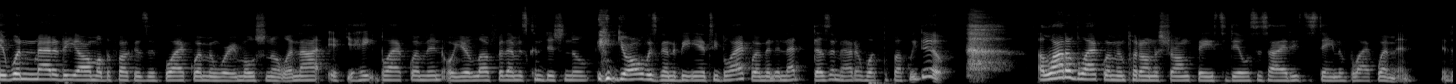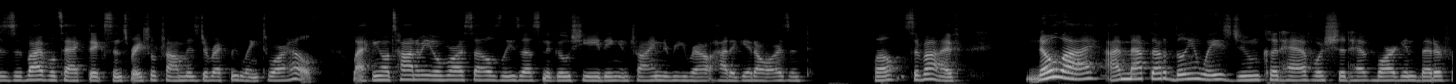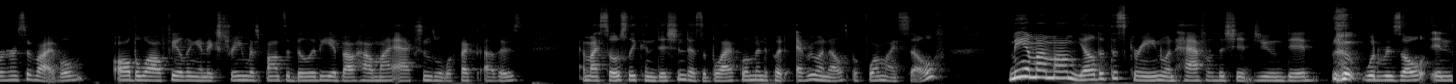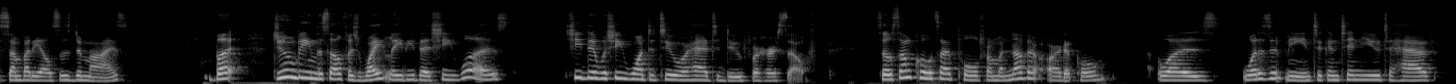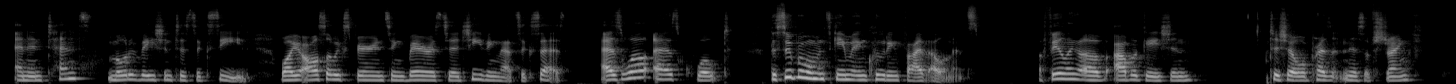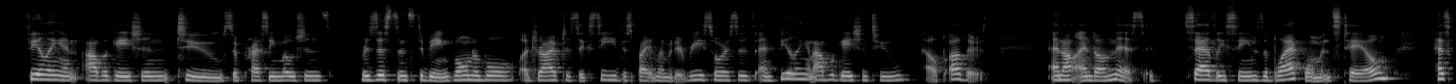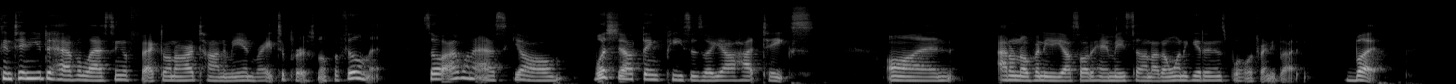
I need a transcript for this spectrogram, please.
It wouldn't matter to y'all motherfuckers if black women were emotional or not. If you hate black women or your love for them is conditional, you're always going to be anti black women, and that doesn't matter what the fuck we do. A lot of black women put on a strong face to deal with society's disdain of black women. It is a survival tactic since racial trauma is directly linked to our health. Lacking autonomy over ourselves leaves us negotiating and trying to reroute how to get ours and, well, survive. No lie, I mapped out a billion ways June could have or should have bargained better for her survival, all the while feeling an extreme responsibility about how my actions will affect others. Am I socially conditioned as a black woman to put everyone else before myself? Me and my mom yelled at the screen when half of the shit June did would result in somebody else's demise. But June, being the selfish white lady that she was, she did what she wanted to or had to do for herself. So, some quotes I pulled from another article was What does it mean to continue to have an intense motivation to succeed while you're also experiencing barriers to achieving that success? As well as, quote, the Superwoman schema including five elements a feeling of obligation to show a presentness of strength, feeling an obligation to suppress emotions, resistance to being vulnerable, a drive to succeed despite limited resources, and feeling an obligation to help others. And I'll end on this. It sadly seems the black woman's tale has continued to have a lasting effect on our autonomy and right to personal fulfillment. So I want to ask y'all, what's y'all think pieces or y'all hot takes on? I don't know if any of y'all saw The Handmaid's Tale, and I don't want to get in and spoil it for anybody. But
